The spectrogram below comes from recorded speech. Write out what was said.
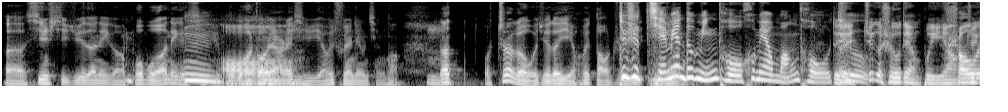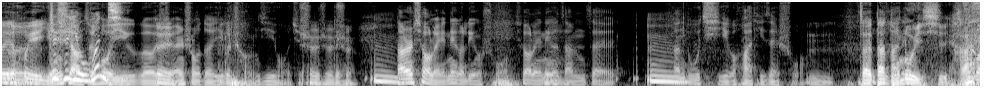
呃新喜剧的那个博博那个喜嗯。剧，博博和庄园那哦。喜剧也会出现这种情况。嗯。那我这个我觉得也会导致就是前面都明头，后面盲头，对这个是有点不一样，稍微这个会影这是响最后一个选手的一个成绩，我觉得是是是，嗯，当然，笑雷那个另说，笑雷那个嗯咱们再嗯单独起一个话题再说。嗯，再单独录一期，不不，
